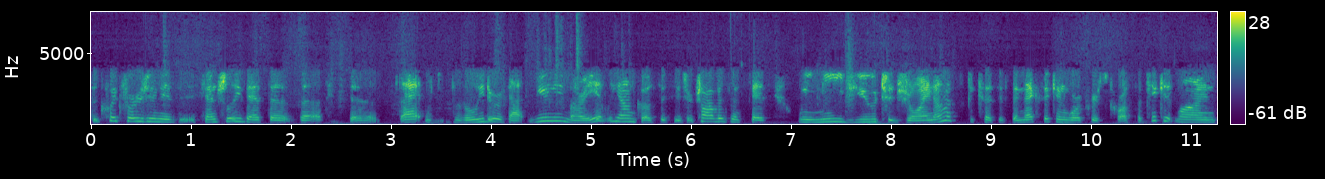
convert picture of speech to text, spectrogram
the, quick version is essentially that the, the, the, that, the leader of that union, Larry Itliong, goes to Cesar Chavez and says, we need you to join us because if the Mexican workers cross the picket lines,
